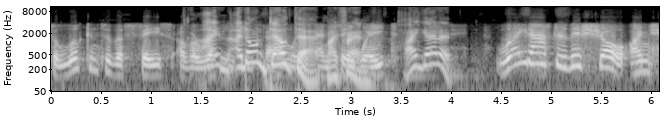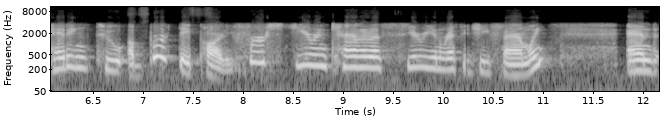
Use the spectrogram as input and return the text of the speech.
to look into the face of a refugee I don't doubt that, my say, friend. Wait, I get it. Right after this show, I'm heading to a birthday party. First year in Canada, Syrian refugee family. And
